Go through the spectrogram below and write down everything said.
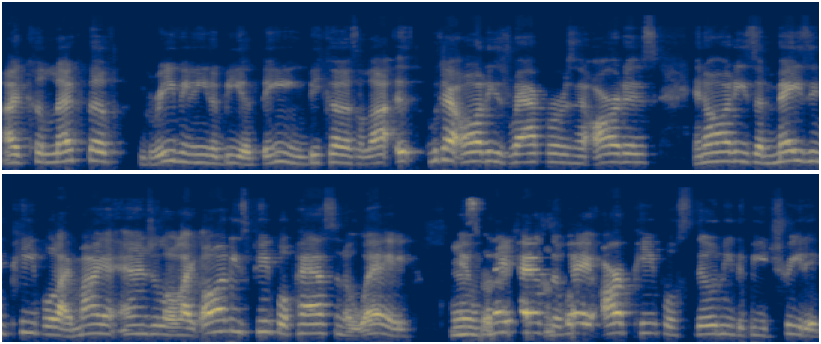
Like collective grieving need to be a thing because a lot it, we got all these rappers and artists and all these amazing people like Maya Angelou, like all these people passing away. That's and when right. they pass away, our people still need to be treated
